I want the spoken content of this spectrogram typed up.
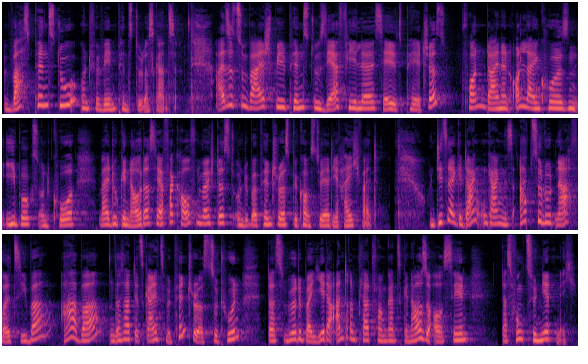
Was pinnst du und für wen pinnst du das Ganze? Also zum Beispiel pinnst du sehr viele Sales Pages von deinen Online-Kursen, E-Books und Co., weil du genau das ja verkaufen möchtest und über Pinterest bekommst du ja die Reichweite. Und dieser Gedankengang ist absolut nachvollziehbar, aber, und das hat jetzt gar nichts mit Pinterest zu tun, das würde bei jeder anderen Plattform ganz genauso aussehen, das funktioniert nicht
